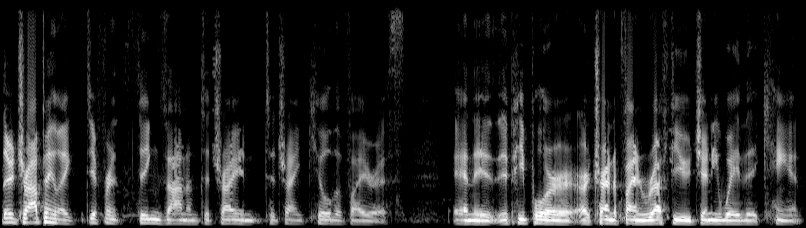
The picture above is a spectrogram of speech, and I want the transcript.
they're dropping like different things on them to try and to try and kill the virus. And the, the people are, are trying to find refuge any way they can.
